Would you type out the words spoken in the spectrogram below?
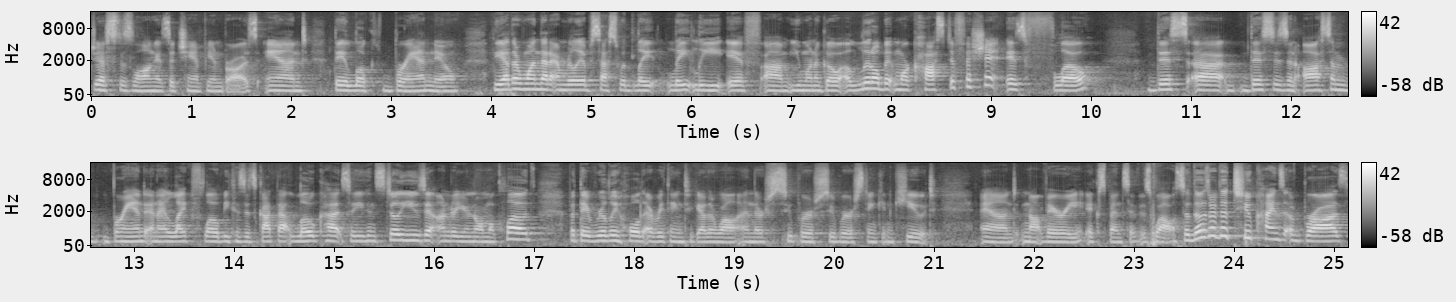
just as long as the Champion bras, and they look brand new. The other one that I'm really obsessed with late, lately, if um, you want to go a little bit more cost efficient, is Flo. This, uh, this is an awesome brand and I like Flow because it's got that low cut so you can still use it under your normal clothes, but they really hold everything together well and they're super, super stinking cute and not very expensive as well. So those are the two kinds of bras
